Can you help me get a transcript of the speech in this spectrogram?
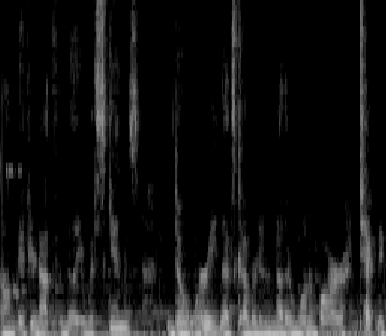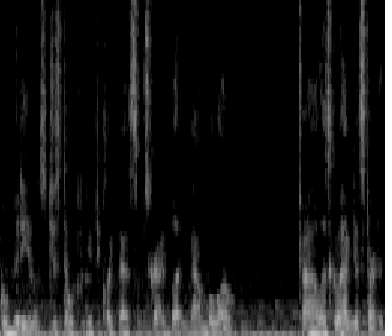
Um, if you're not familiar with skins, don't worry, that's covered in another one of our technical videos. Just don't forget to click that subscribe button down below. Uh, let's go ahead and get started.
